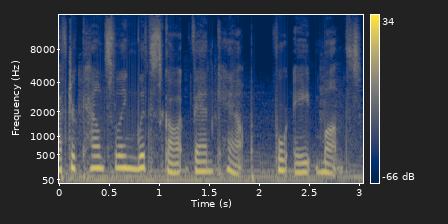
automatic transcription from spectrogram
after counseling with Scott Van Camp for eight months.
